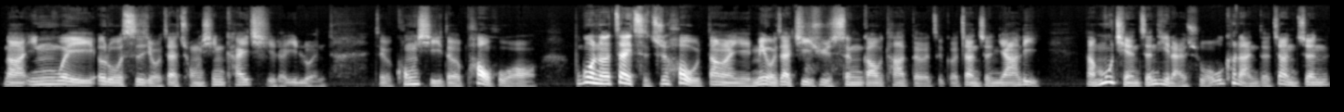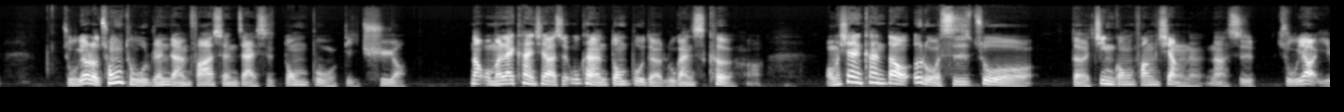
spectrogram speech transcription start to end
那因为俄罗斯有在重新开启了一轮这个空袭的炮火哦。不过呢，在此之后，当然也没有再继续升高它的这个战争压力。那目前整体来说，乌克兰的战争主要的冲突仍然发生在是东部地区哦。那我们来看一下是乌克兰东部的卢甘斯克啊。我们现在看到俄罗斯做的进攻方向呢，那是主要以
